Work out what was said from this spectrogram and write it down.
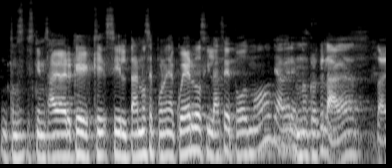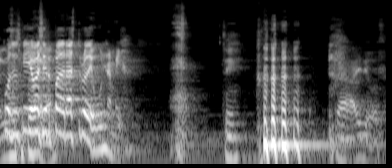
Entonces, pues quién sabe, a ver que, que si el Tano se pone de acuerdo, si la hace de todos modos, ya veremos. No creo que la haga. Pues no es que ya va a ser padrastro de una, mira. Sí. Ay, Dios.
